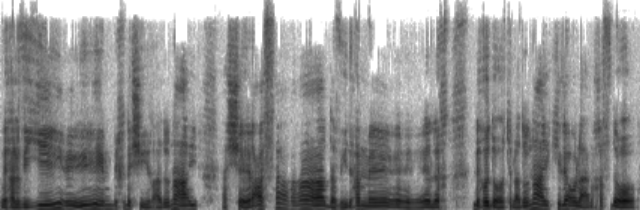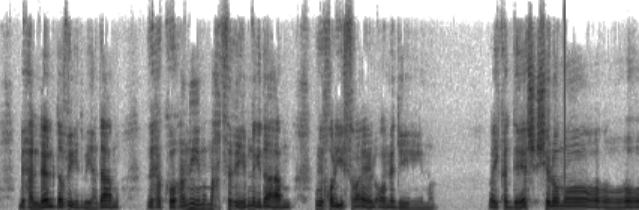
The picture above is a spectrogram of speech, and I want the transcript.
והלוויים בכדי שיר אדוני אשר עשה דוד המלך להודות לאדוני כי לעולם חסדו בהלל דוד דוד בידם, והכהנים מחצרים נגדם, וכל ישראל עומדים. ויקדש שלמה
